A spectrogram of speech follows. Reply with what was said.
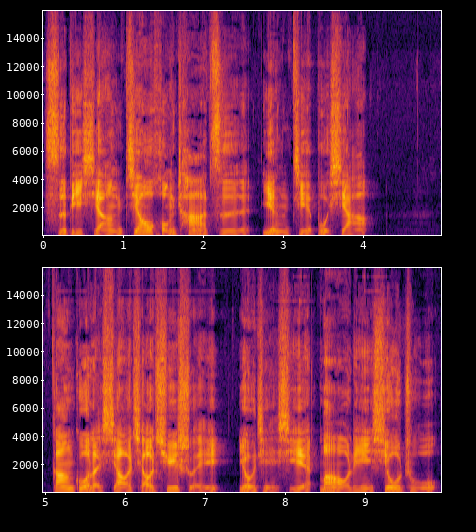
四壁香娇红姹紫，应接不暇。刚过了小桥曲水，又见些茂林修竹。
